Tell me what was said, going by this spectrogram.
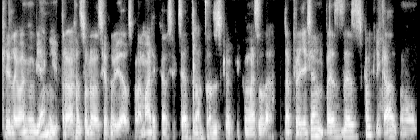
que le va muy bien y trabaja solo haciendo videos para marcas, etcétera. Entonces, creo que como eso la, la proyección, pues es complicado, como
